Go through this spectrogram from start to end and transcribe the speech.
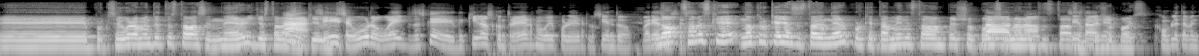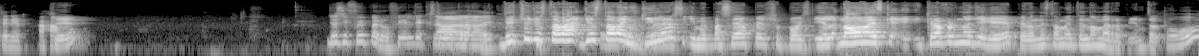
Eh, porque seguramente tú estabas en Air y yo estaba en Ah, The sí, Killers. seguro, güey. Pues es que de Killers contra Air me voy por Air, lo siento. Varias No, veces. ¿sabes qué? No creo que hayas estado en Air porque también estaba en Pet Shop Boys. No, no, no. estabas Sí, en estaba Pet en Shop Air. Boys. Completamente en Air. Ajá. ¿Sí? Yo sí fui, pero fui el día que No, estuvo no. De hecho, yo estaba, yo estaba en sí puede. Killers y me pasé a Pet Shop Boys. Y el- no, es que y Kraftwerk no llegué, pero honestamente no me arrepiento. ¿Oh?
